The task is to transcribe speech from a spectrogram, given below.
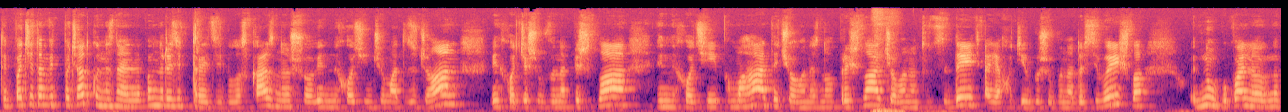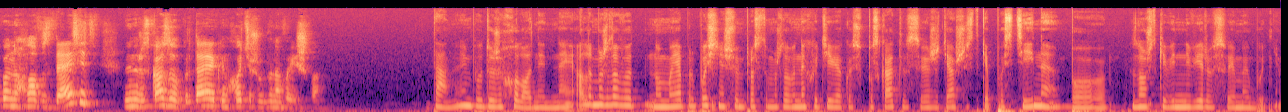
Тим паче там від початку не знаю, напевно, разів 30 було сказано, що він не хоче нічого мати з Джоан, він хоче, щоб вона пішла, він не хоче їй допомагати, чого вона знову прийшла, чого вона тут сидить, а я хотів би, щоб вона досі вийшла. Ну, буквально, напевно, глав з 10 він розказував про те, як він хоче, щоб вона вийшла. Так, ну він був дуже холодний до неї. Але, можливо, ну, моє припущення, що він просто, можливо, не хотів якось впускати в своє життя щось таке постійне, бо знову ж таки він не вірив в своє майбутнє.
